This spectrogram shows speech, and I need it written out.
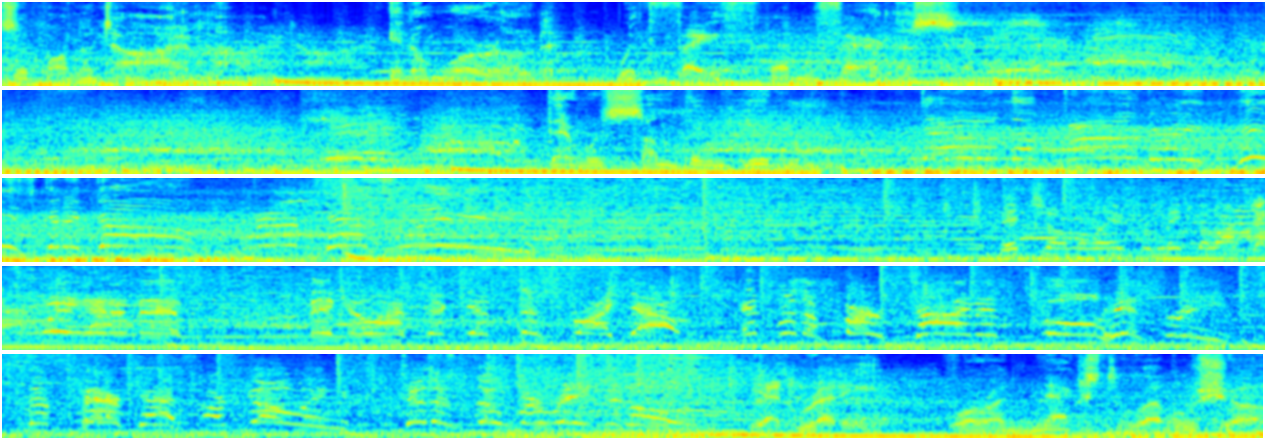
Once upon a time, in a world with faith and fairness, there was something hidden. Down the boundary! He's gonna go! Bearcats lead! Pitch on the way from Mikolasik. Swing and a miss! Mikolasik gets the strikeout! And for the first time in school history, the Bearcats are going to the Super Regional! Get ready for a next level show.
